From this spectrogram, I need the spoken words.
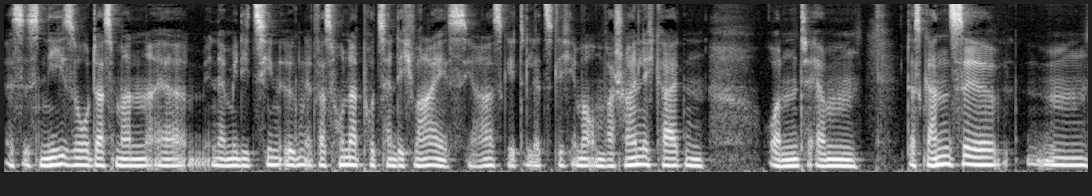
es ist nie so, dass man äh, in der Medizin irgendetwas hundertprozentig weiß. Ja, es geht letztlich immer um Wahrscheinlichkeiten und ähm, das Ganze ähm,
